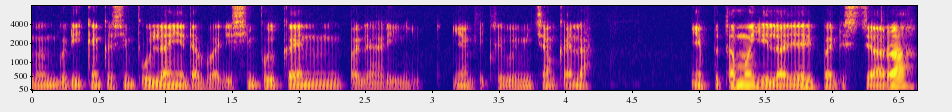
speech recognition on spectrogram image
memberikan kesimpulan yang dapat disimpulkan pada hari ini yang kita berbincangkan lah. Yang pertama ialah daripada sejarah,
